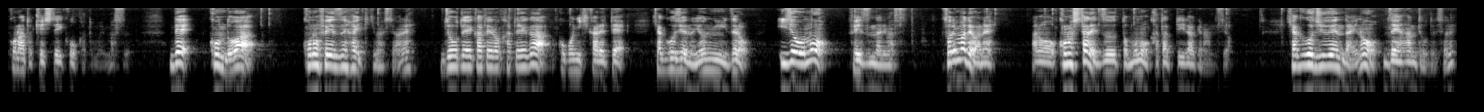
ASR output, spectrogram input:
この後消していこうかと思います。で、今度はこのフェーズに入ってきましたよね。上定過程の過程がここに引かれて、150円の420以上のフェーズになります。それまではね、あの、この下でずっと物を語っているわけなんですよ。150円台の前半ってことですよね。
